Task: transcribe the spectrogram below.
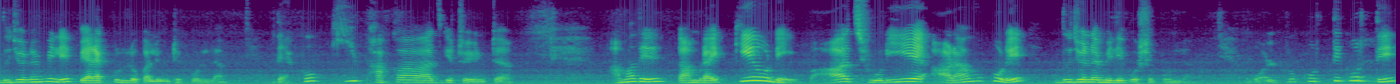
দুজনে মিলে ব্যারাকপুর লোকালে উঠে পড়লাম। দেখো কি ফাঁকা আজকে ট্রেনটা। আমাদের কামরায় কেউ নেই। পা ছড়িয়ে আরাম করে দুজনে মিলে বসে পড়লাম। গল্প করতে করতে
